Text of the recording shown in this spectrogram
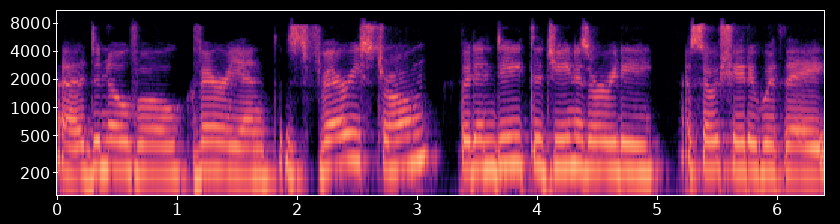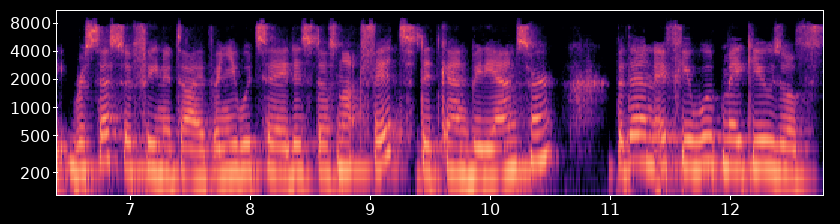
uh, de novo variant. It's very strong, but indeed the gene is already associated with a recessive phenotype. And you would say this does not fit. That can't be the answer. But then if you would make use of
